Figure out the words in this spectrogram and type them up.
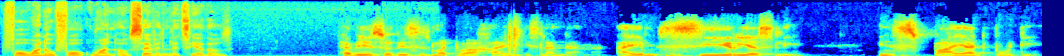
4104 107. Let's hear those. Thabiso, this is Matwaha in East London. I am seriously inspired, body,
